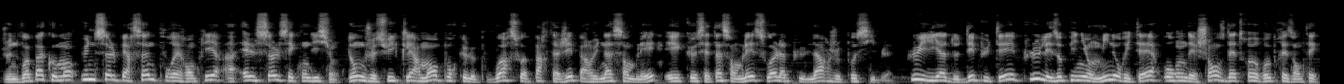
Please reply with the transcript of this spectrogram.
Je ne vois pas comment une seule personne pourrait remplir à elle seule ces conditions, donc je suis clairement pour que le pouvoir soit partagé par une assemblée, et que cette assemblée soit la plus large possible. Plus il y a de députés, plus les opinions minoritaires auront des chances d'être représentées.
